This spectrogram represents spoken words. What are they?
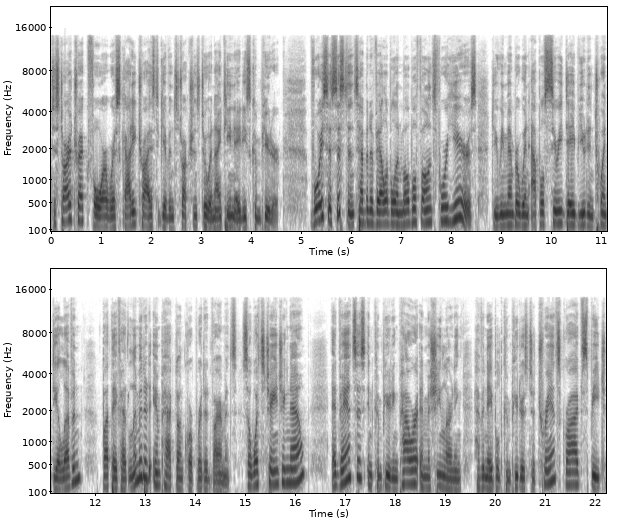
to Star Trek 4, where Scotty tries to give instructions to a 1980s computer. Voice assistants have been available in mobile phones for years. Do you remember when Apple Siri debuted in 2011? But they've had limited impact on corporate environments. So what's changing now? Advances in computing power and machine learning have enabled computers to transcribe speech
